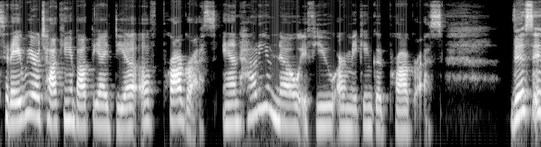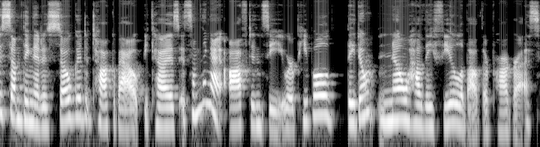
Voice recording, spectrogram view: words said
Today we are talking about the idea of progress and how do you know if you are making good progress? This is something that is so good to talk about because it's something I often see where people they don't know how they feel about their progress.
